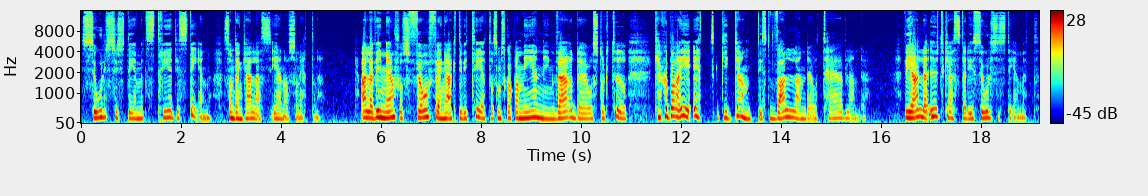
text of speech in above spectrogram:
solsystemets tredje sten, som den kallas i en av sonetterna. Alla vi människors fåfänga aktiviteter som skapar mening, värde och struktur kanske bara är ett gigantiskt vallande och tävlande. Vi är alla utkastade i solsystemet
